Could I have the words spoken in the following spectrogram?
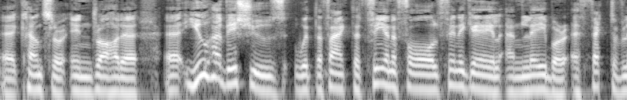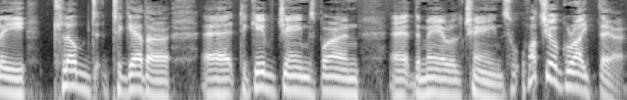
uh, councillor in Drogheda, uh, you have issues with the fact that Fianna Fáil, Fine Gael, and Labour effectively clubbed together uh, to give James Byrne uh, the mayoral chains. What's your gripe there?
